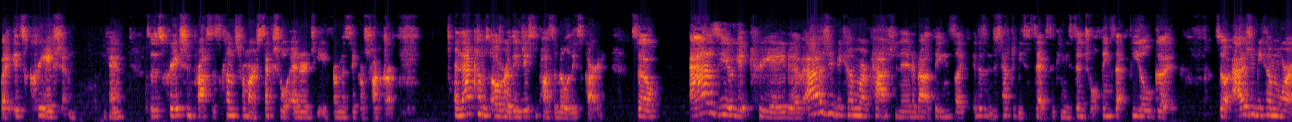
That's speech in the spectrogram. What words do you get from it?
but it's creation. Okay, so this creation process comes from our sexual energy from the sacral chakra. And that comes over the adjacent possibilities card. So as you get creative, as you become more passionate about things like it doesn't just have to be sex, it can be sensual, things that feel good. So as you become more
